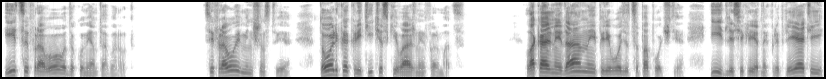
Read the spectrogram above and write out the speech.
и цифрового документа оборота. Цифровой в меньшинстве, только критически важная информация. Локальные данные переводятся по почте и для секретных предприятий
